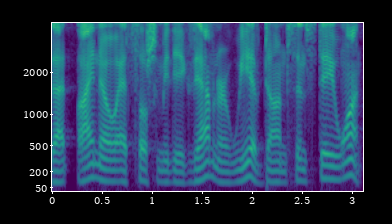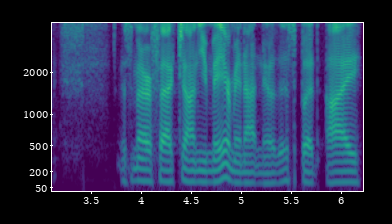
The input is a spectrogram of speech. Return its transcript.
that I know at Social Media Examiner we have done since day 1 as a matter of fact, John, you may or may not know this, but I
